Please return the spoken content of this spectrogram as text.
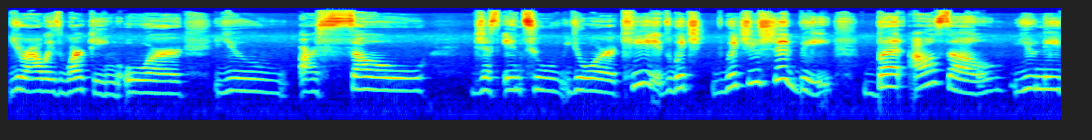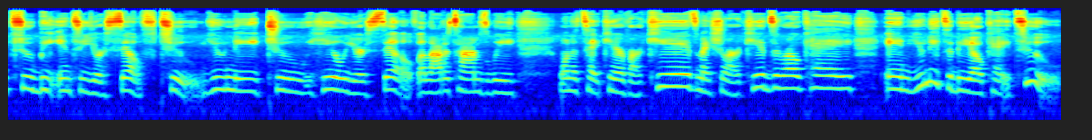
you're always working or you are so just into your kids which which you should be but also you need to be into yourself too you need to heal yourself a lot of times we want to take care of our kids make sure our kids are okay and you need to be okay too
